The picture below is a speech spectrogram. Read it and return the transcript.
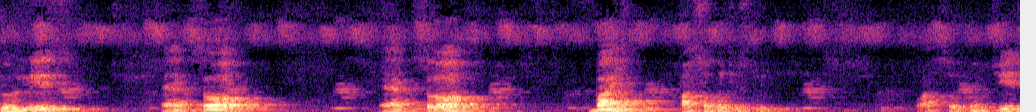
চল্লিশ, একশো একশো বাই পাঁচশো পঁচিশ পাঁচশো পঁচিশ।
